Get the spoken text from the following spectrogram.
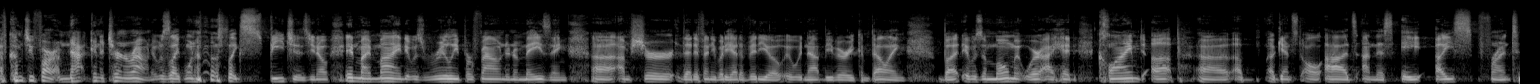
I've come too far. I'm not going to turn around. It was like one of those like speeches, you know. In my mind, it was really profound and amazing. Uh, I'm sure that if anybody had a video, it would not be very compelling. But it was a moment where I had climbed up uh, against all odds on this ice front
